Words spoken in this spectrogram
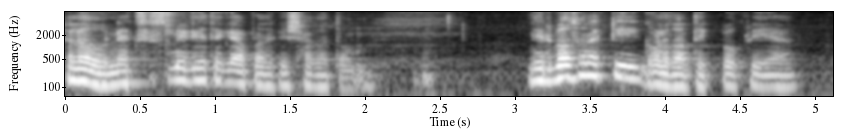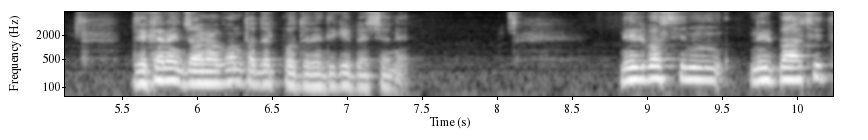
হ্যালো নেক্সাস মিডিয়া থেকে আপনাদেরকে স্বাগতম। নির্বাচন একটি গণতান্ত্রিক প্রক্রিয়া, যেখানে জনগণ তাদের প্রতিনিধিকে বেছে নেয়। নির্বাচন নির্বাচিত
